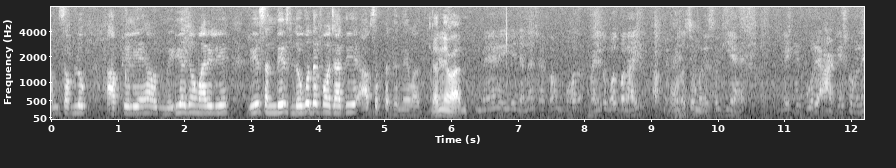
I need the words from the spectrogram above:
हम सब लोग आपके लिए हैं और मीडिया जो हमारे लिए जो ये संदेश लोगों तक पहुँचाती है आप सबका धन्यवाद। धन्यवाद मैं ये जानना चाहता हूँ बहुत पहले तो बहुत बधाई आपने बहुत अच्छा किया है। लेकिन पूरे आर्टिस्ट को मैंने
